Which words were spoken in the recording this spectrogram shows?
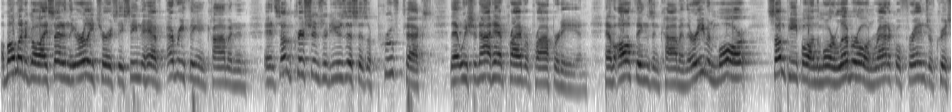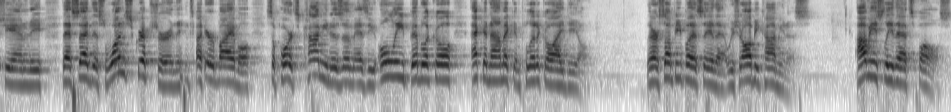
A moment ago, I said in the early church they seem to have everything in common, and, and some Christians would use this as a proof text that we should not have private property and have all things in common. There are even more some people on the more liberal and radical fringe of Christianity that said this one scripture in the entire Bible supports communism as the only biblical economic and political ideal. There are some people that say that. We should all be communists. Obviously, that's false.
